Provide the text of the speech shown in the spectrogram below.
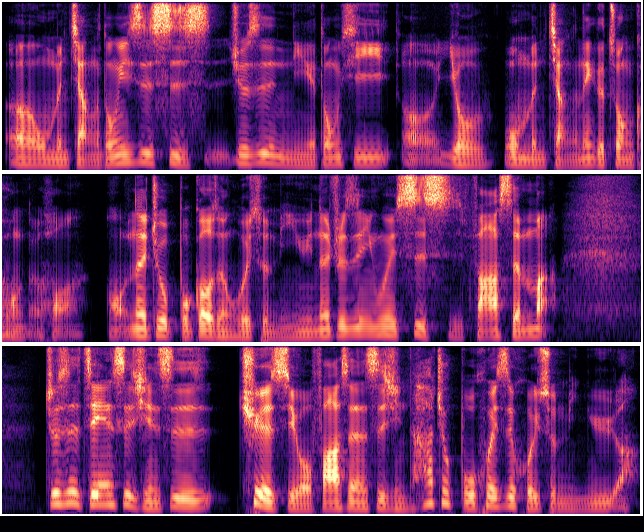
呃我们讲的东西是事实，就是你的东西呃有我们讲的那个状况的话，哦，那就不构成毁损名誉，那就是因为事实发生嘛，就是这件事情是确实有发生的事情，它就不会是毁损名誉啊。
